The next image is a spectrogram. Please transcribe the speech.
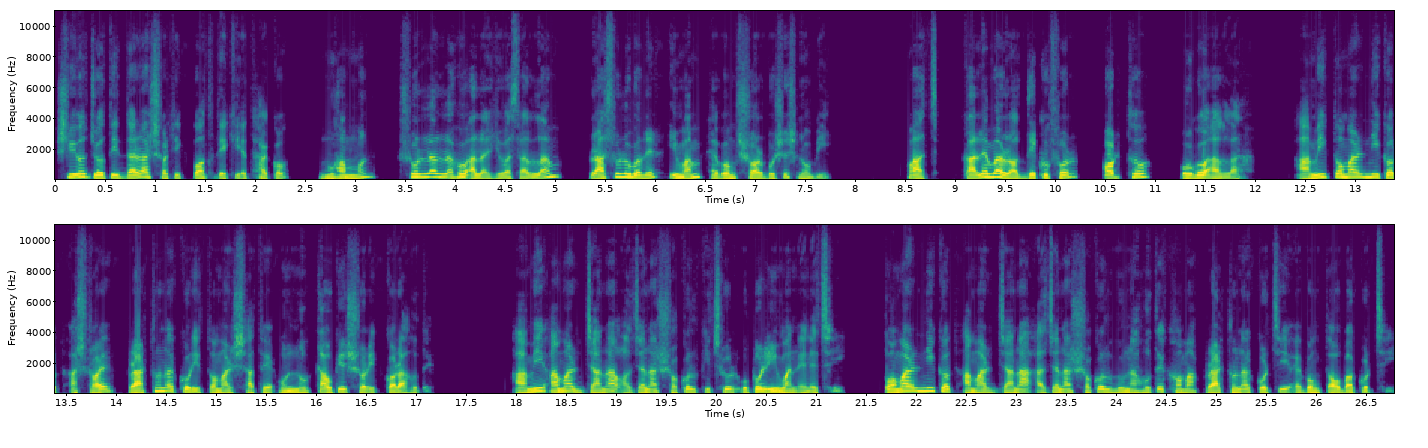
স্বীয় জ্যোতির দ্বারা সঠিক পথ দেখিয়ে থাকো। মুহাম্মদ সাল্লাল্লাহু আলাইহি ওয়াসাল্লাম রাসূলগণের ইমাম এবং সর্বশেষ নবী। পাঁচ, কালেমা রদ্দে কুফর, অর্থ, ওগো আল্লাহ। আমি তোমার নিকট আশ্রয়, প্রার্থনা করি তোমার সাথে অন্য কাউকে শরিক করা হতে। আমি আমার জানা অজানা সকল কিছুর উপর ইমান এনেছি। তোমার নিকট আমার জানা অজানা সকল গুনাহ হতে ক্ষমা প্রার্থনা করছি এবং তওবা করছি।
